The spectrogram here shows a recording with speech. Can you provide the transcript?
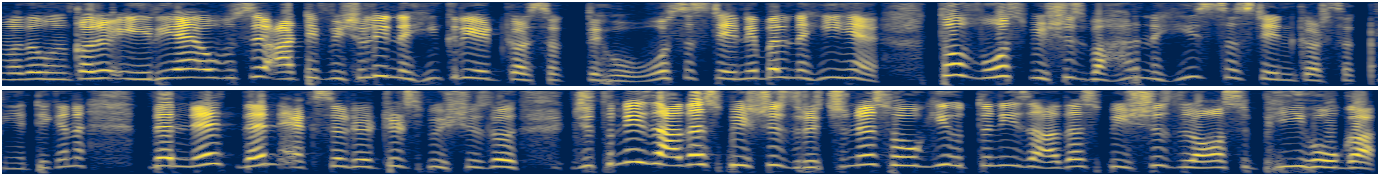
मतलब उनका जो एरिया है उसे आर्टिफिशियली नहीं क्रिएट कर सकते हो। वो सस्टेनेबल नहीं है तो वो स्पीशीज बाहर नहीं सस्टेन कर सकती हैं ठीक है ना? देन देन एक्सेलरेटेड स्पीशीज जितनी ज़्यादा स्पीशीज रिचनेस होगी उतनी ज़्यादा स्पीशीज लॉस भी होगा।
